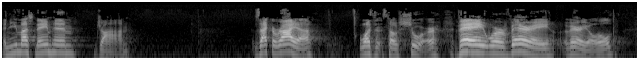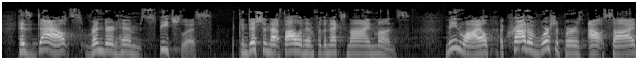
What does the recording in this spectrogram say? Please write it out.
and you must name him John. Zechariah wasn't so sure. They were very, very old. His doubts rendered him speechless, a condition that followed him for the next nine months. Meanwhile, a crowd of worshippers outside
